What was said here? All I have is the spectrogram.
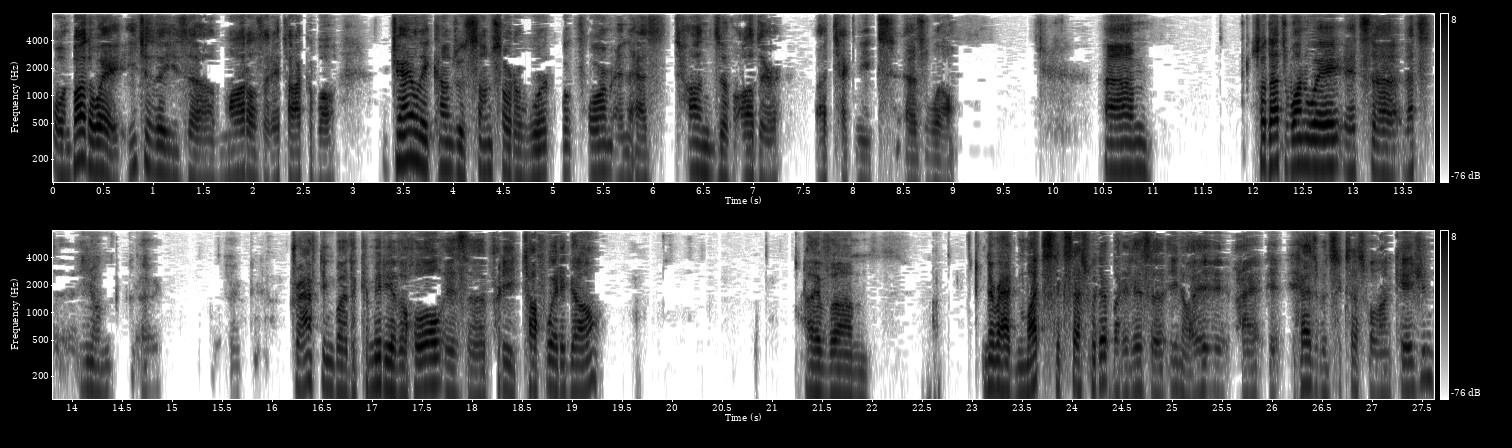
Oh, and by the way, each of these uh, models that I talk about generally comes with some sort of workbook form and has tons of other uh, techniques as well. Um, so that's one way. It's uh, that's you know uh, drafting by the committee of the whole is a pretty tough way to go. I've um, never had much success with it, but it is a you know it, it, it, has been successful on occasion.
